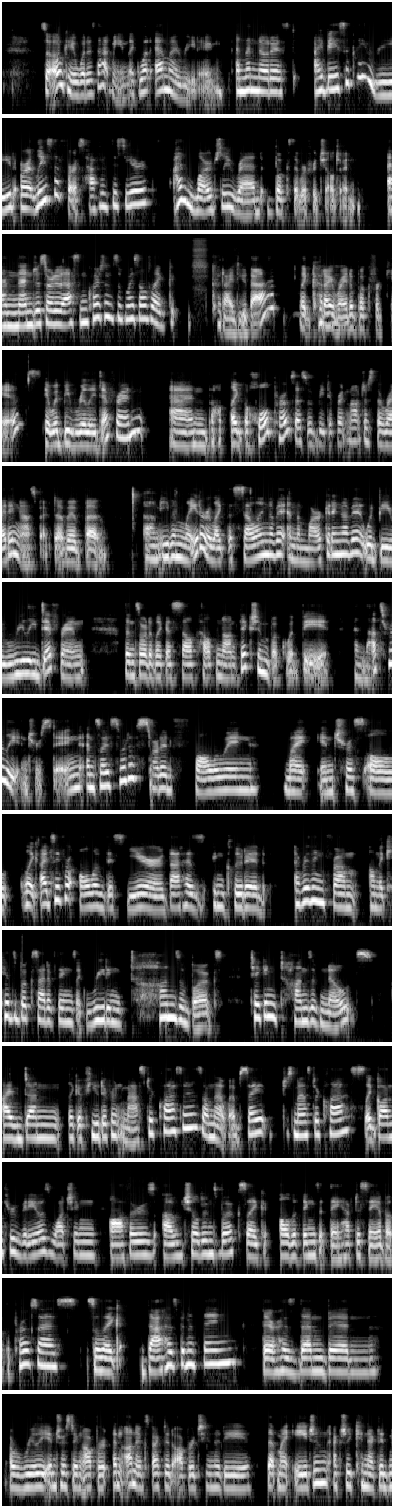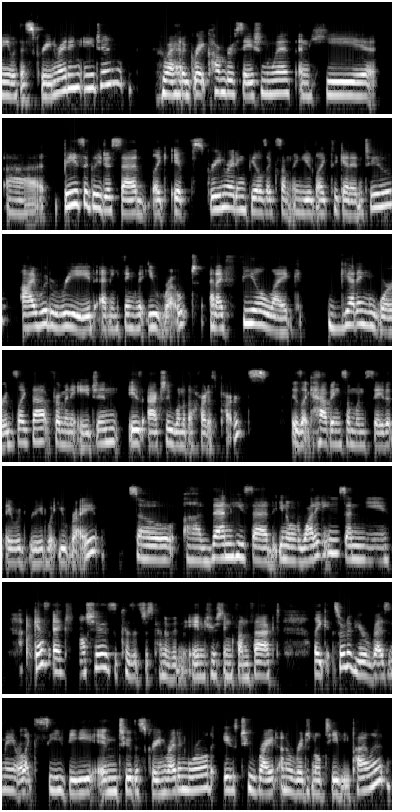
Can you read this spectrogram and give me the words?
So, okay, what does that mean? Like, what am I reading? And then noticed I basically read, or at least the first half of this year, I largely read books that were for children. And then just started asking questions of myself like, could I do that? Like, could I mm-hmm. write a book for kids? It would be really different. And like the whole process would be different, not just the writing aspect of it, but um, even later, like the selling of it and the marketing of it would be really different than sort of like a self help nonfiction book would be. And that's really interesting. And so I sort of started following my interests all, like I'd say for all of this year, that has included everything from on the kids' book side of things, like reading tons of books, taking tons of notes, I've done like a few different master classes on that website, just master class, like gone through videos watching authors of children's books, like all the things that they have to say about the process. So like that has been a thing. There has then been a really interesting oppor- an unexpected opportunity that my agent actually connected me with a screenwriting agent who I had a great conversation with and he uh, basically just said like if screenwriting feels like something you'd like to get into i would read anything that you wrote. And i feel like getting words like that from an agent is actually one of the hardest parts is like having someone say that they would read what you write so uh, then he said you know why don't you send me i guess i'll share this because it's just kind of an interesting fun fact like sort of your resume or like cv into the screenwriting world is to write an original tv pilot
